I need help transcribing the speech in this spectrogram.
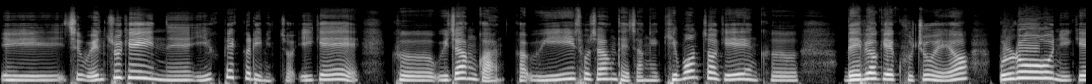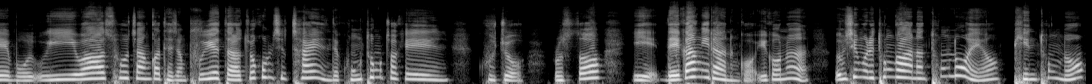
이 지금 왼쪽에 있는 이 흑백 그림 있죠. 이게 그 위장관, 그러니까 위, 소장, 대장의 기본적인 그 내벽의 구조예요. 물론 이게 뭐 위와 소장과 대장 부위에 따라 조금씩 차이 있는데 공통적인 구조 로서 이 내강이라는 거 이거는 음식물이 통과하는 통로예요. 빈 통로.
